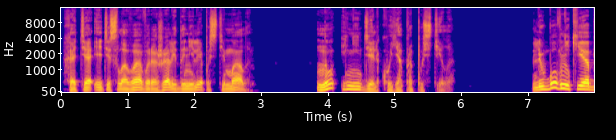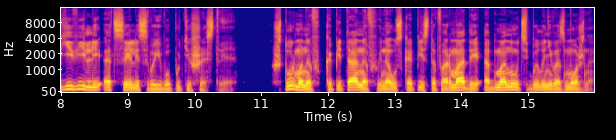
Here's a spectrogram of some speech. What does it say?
хотя эти слова выражали до нелепости мало. «Ну и недельку я пропустила». Любовники объявили о цели своего путешествия. Штурманов, капитанов и наускопистов армады обмануть было невозможно.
